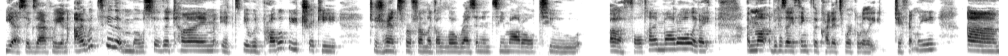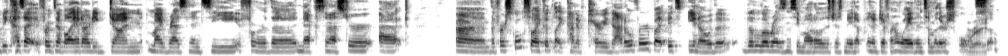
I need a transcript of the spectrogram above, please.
Yes, exactly. And I would say that most of the time it it would probably be tricky to transfer from like a low residency model to a full-time model. Like I I'm not because I think the credits work really differently. Um, because I, for example, I had already done my residency for the next semester at um, the first school, so I could like kind of carry that over. But it's you know the the low residency model is just made up in a different way than some other schools. Right. So.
